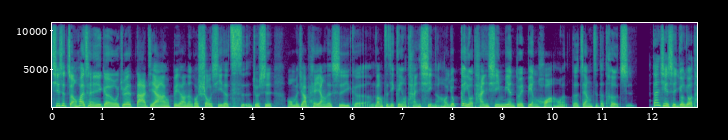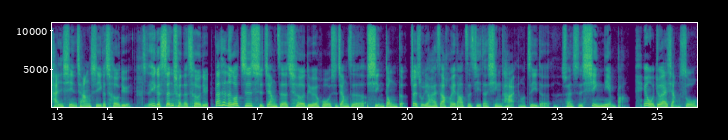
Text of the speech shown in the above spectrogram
其实转换成一个我觉得大家比较能够熟悉的词，就是我们就要培养的是一个让自己更有弹性，然后有更有弹性面对变化的这样子的特质。但其实拥有弹性常常是一个策略，一个生存的策略。但是能够支持这样子的策略或者是这样子的行动的，最主要还是要回到自己的心态，然后自己的算是信念吧。因为我就在想说，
